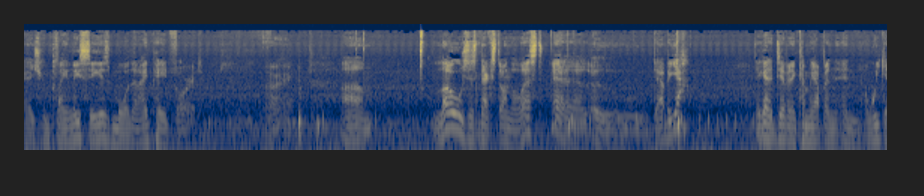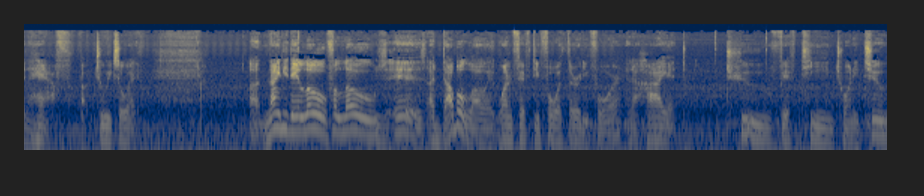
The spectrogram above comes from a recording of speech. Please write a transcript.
as you can plainly see, is more than I paid for it. All right. Um, Lowe's is next on the list. L O W. They got a dividend coming up in, in a week and a half, about two weeks away. 90 day low for Lowe's is a double low at 154.34 and a high at 215.22.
